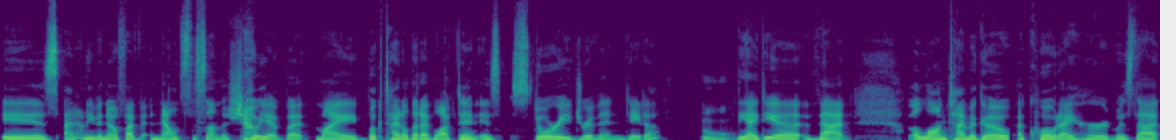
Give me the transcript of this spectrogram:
is I don't even know if I've announced this on the show yet, but my book title that I've locked in is Story Driven Data. Ooh. The idea that a long time ago, a quote I heard was that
